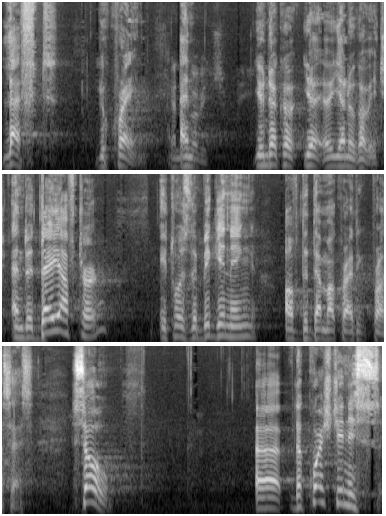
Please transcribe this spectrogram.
left Ukraine. Yanukovych. And Yanukovych. And the day after, it was the beginning of the democratic process. So, uh, the question is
